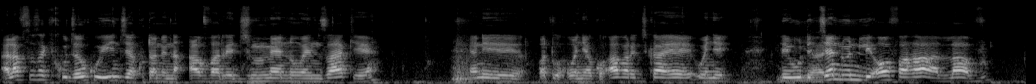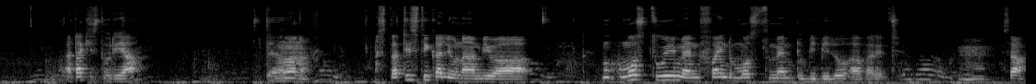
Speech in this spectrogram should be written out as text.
Alafu sasa kikuja huku nje akutane na average men wenzake. Yani watu wenye wako average kaa yeye wenye they would Yeah. genuinely offer her love. Hataki historia Yeah. unaona? Statistically unaambiwa most women find most men to be below average. Mm. sa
